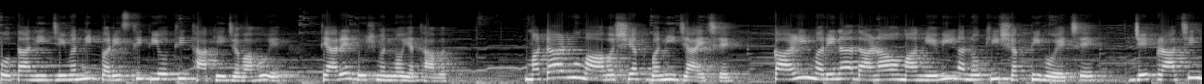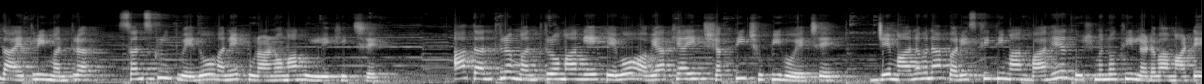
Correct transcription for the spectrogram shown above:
પોતાની જીવનની પરિસ્થિતિઓથી થાકી જવા હોય, ત્યારે દુશ્મનનો યથાવત. મટાડવું આવશ્યક બની જાય છે. કાળી મરીના દાણાઓમાં એવી અનોખી શક્તિ હોય છે, જે પ્રાચીન ગાયત્રી મંત્ર, સંસ્કૃત વેદો અને પુરાણોમાં ઉલ્લેખિત છે. આ તંત્ર મંત્રોમાં એક એવો અવ્યાખ્યાયિક શક્તિ છુપી હોય છે, જે માનવના પરિસ્થિતિમાં બાહ્ય દુશ્મનોથી લડવા માટે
